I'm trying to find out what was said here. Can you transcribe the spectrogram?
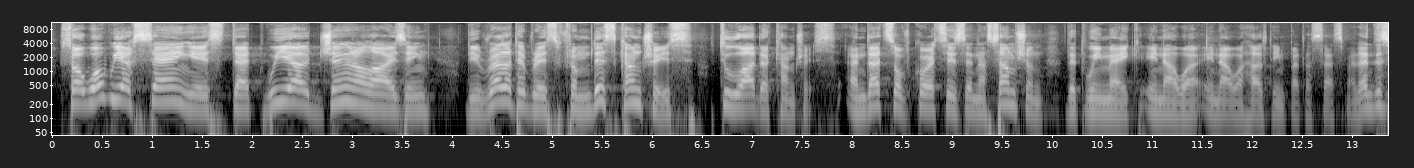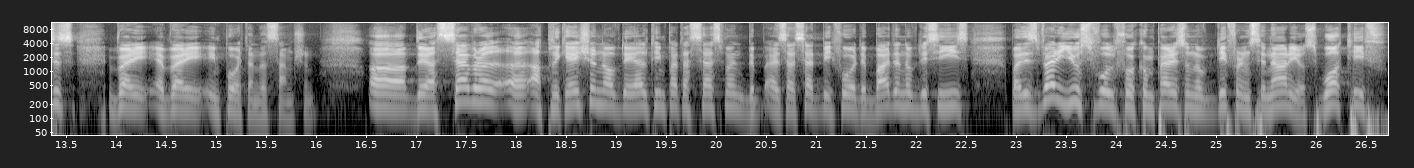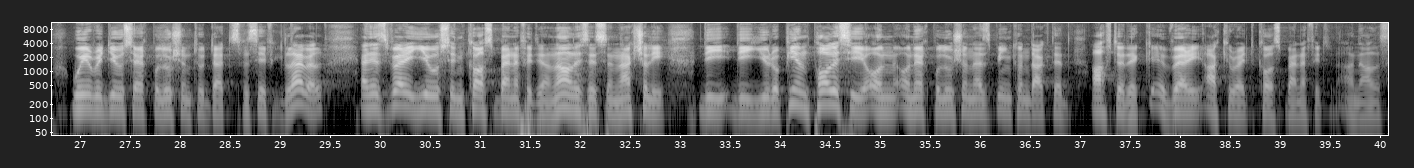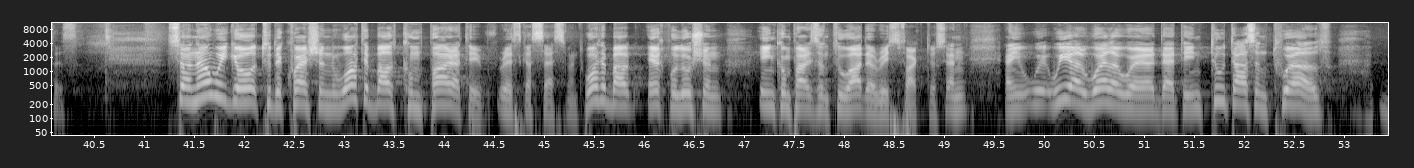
So what we are saying is that we are generalizing the relative risk from these countries to other countries. And that's, of course, is an assumption that we make in our, in our health impact assessment. And this is very, a very important assumption. Uh, there are several uh, applications of the health impact assessment, the, as I said before, the burden of disease, but it's very useful for comparison of different scenarios. What if we reduce air pollution to that specific level. And it's very used in cost benefit analysis. And actually, the, the European policy on, on air pollution has been conducted after the c- very accurate cost benefit analysis. So now we go to the question what about comparative risk assessment? What about air pollution in comparison to other risk factors? And, and we, we are well aware that in 2012,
